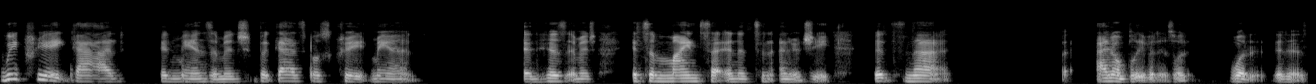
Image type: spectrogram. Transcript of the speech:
we create God in man's image, but God's supposed to create man in His image. It's a mindset and it's an energy. It's not. I don't believe it is what what it is.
